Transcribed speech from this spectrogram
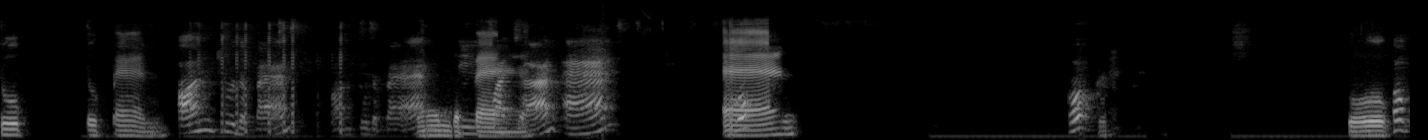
to to pan onto the pan, onto the pan On the pan. wajan and and cook cook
